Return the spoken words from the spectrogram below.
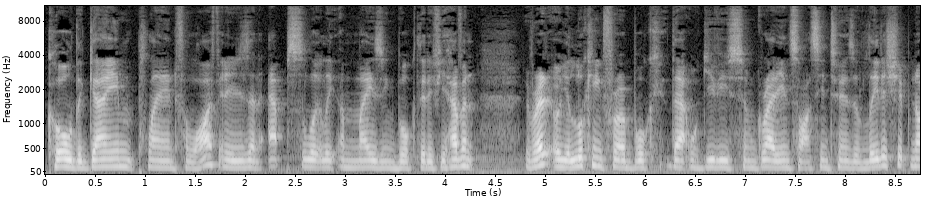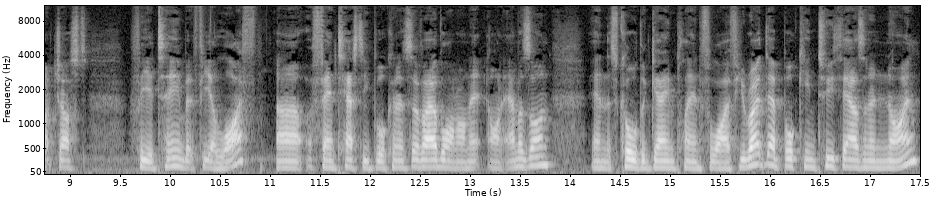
called The Game Plan for Life. And it is an absolutely amazing book that if you haven't read it or you're looking for a book that will give you some great insights in terms of leadership, not just for your team but for your life, uh, a fantastic book. And it's available on, on Amazon and it's called The Game Plan for Life. He wrote that book in 2009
